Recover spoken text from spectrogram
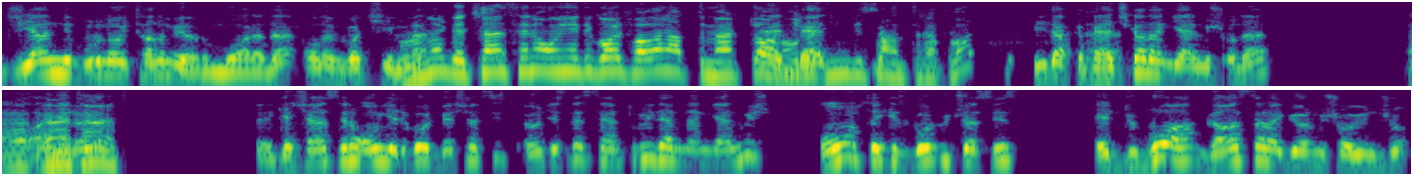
Gianni Bruno'yu tanımıyorum bu arada. Ona bir bakayım ben. Bruno geçen sene 17 gol falan attı Mert Doğan. Evet, o da iyi bir santrafor. Bir dakika Evet. Belçika'dan gelmiş o da. Ee, Aynen evet öyle. evet. E, geçen sene 17 gol 5 asist. Öncesinde Centuriden'den gelmiş. 18 gol 3 asist. E, Dubois Galatasaray görmüş oyuncu.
